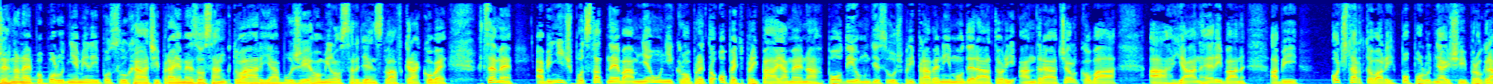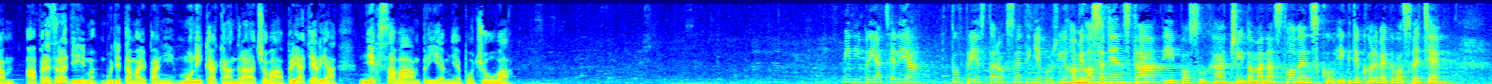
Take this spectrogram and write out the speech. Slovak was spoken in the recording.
Požehnané popoludne, milí poslucháči, prajeme zo Sanktuária Božieho milosrdenstva v Krakove. Chceme, aby nič podstatné vám neuniklo, preto opäť pripájame na pódium, kde sú už pripravení moderátori Andrea Čelková a Jan Heriban, aby odštartovali popoludňajší program a prezradím, bude tam aj pani Monika Kandráčová. Priatelia, nech sa vám príjemne počúva. Milí priatelia, tu v priestoroch Svetine Božieho milosrdenstva i poslucháči doma na Slovensku i kdekoľvek vo svete.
